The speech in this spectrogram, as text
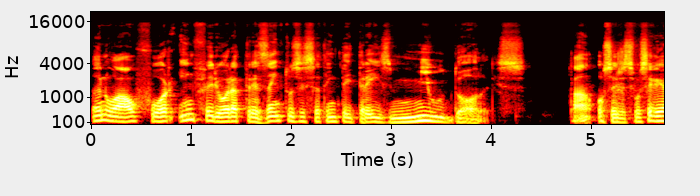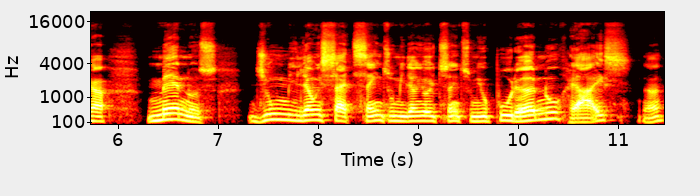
anual for inferior a 373 mil dólares. Tá? Ou seja, se você ganhar menos de 1 milhão e 700, 1 milhão e 800 mil por ano, reais, né?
